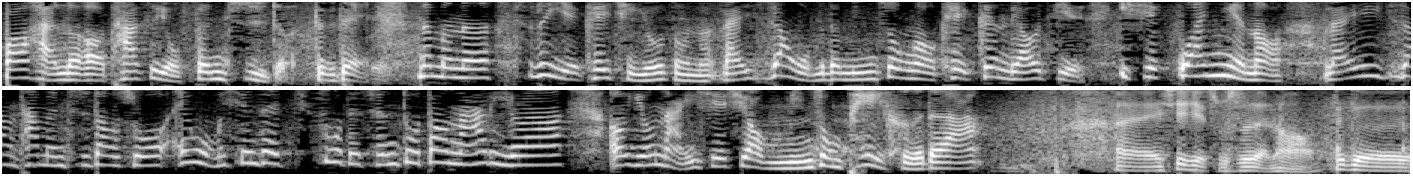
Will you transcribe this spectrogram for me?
包含了哦，它是有分制的，对不对？对。那么呢，是不是也可以请尤总呢，来让我们的民众哦，可以更了解一些观念哦，来让他们知道说，哎，我们现在做的程度到哪里啦？哦，有哪一些需要我们民众配合的啊？哎，谢谢主持人哦，这个。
